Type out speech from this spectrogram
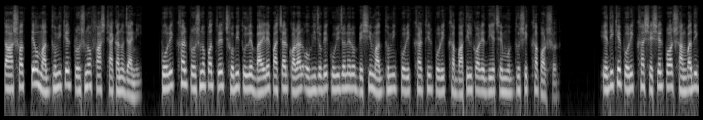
তা সত্ত্বেও মাধ্যমিকের প্রশ্ন ফাঁস ঠেকানো যায়নি। পরীক্ষার প্রশ্নপত্রের ছবি তুলে বাইরে পাচার করার অভিযোগে কুড়ি জনেরও বেশি মাধ্যমিক পরীক্ষার্থীর পরীক্ষা বাতিল করে দিয়েছে মধ্যশিক্ষা পর্ষদ। এদিকে পরীক্ষা শেষের পর সাংবাদিক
